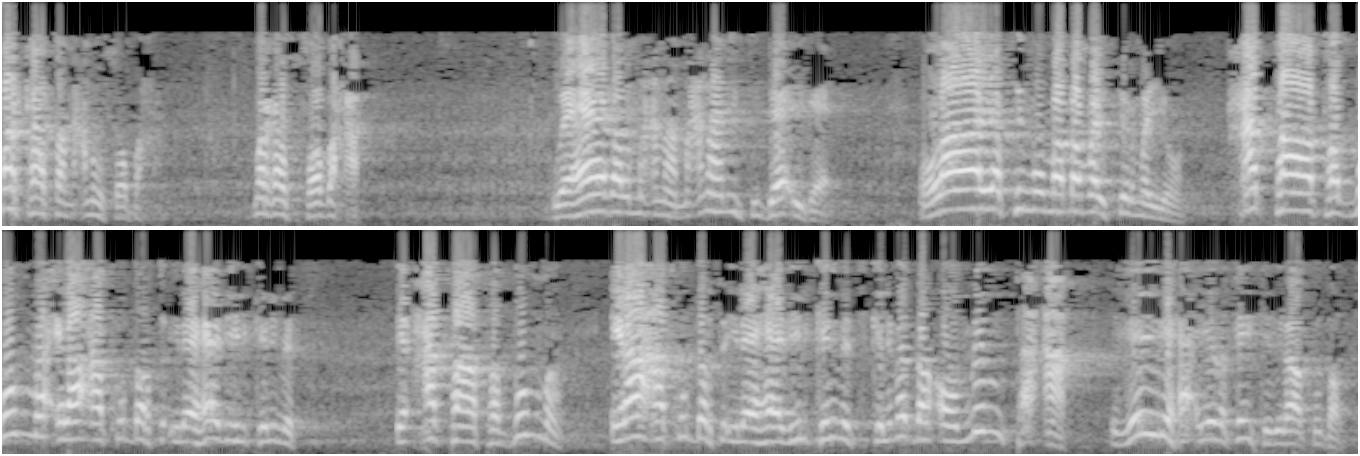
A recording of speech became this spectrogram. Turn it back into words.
Markaasaa macnuhu soo baxa. Markaasu soo baxa. Wa haada almacnaa macnahan ibtidaa'iga laa yatimu ma dhammaystirmayo. Xataa taduma ilaa aad ku darto ilaa haadihi اkelimati xataa taduma ilaa aad ku darto ilaa haadihi اkelimati kelimadan oo minta ah hayriha iyada kayrkeeda ilaa aad ku darto.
